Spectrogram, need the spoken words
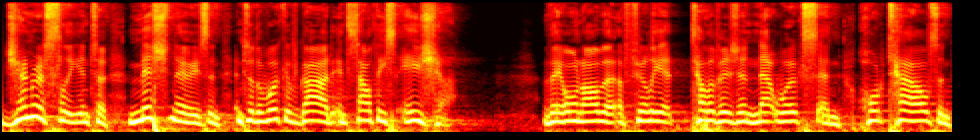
generously into missionaries and into the work of God in Southeast Asia. They own all the affiliate television networks and hotels and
